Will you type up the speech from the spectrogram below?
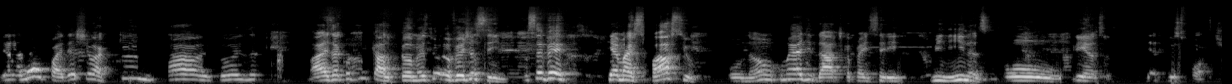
E ela, não, pai, deixa eu aqui e tal, e coisa. Mas é complicado, pelo menos eu vejo assim. Você vê que é mais fácil ou não? Como é a didática para inserir meninas ou crianças dentro do esporte?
